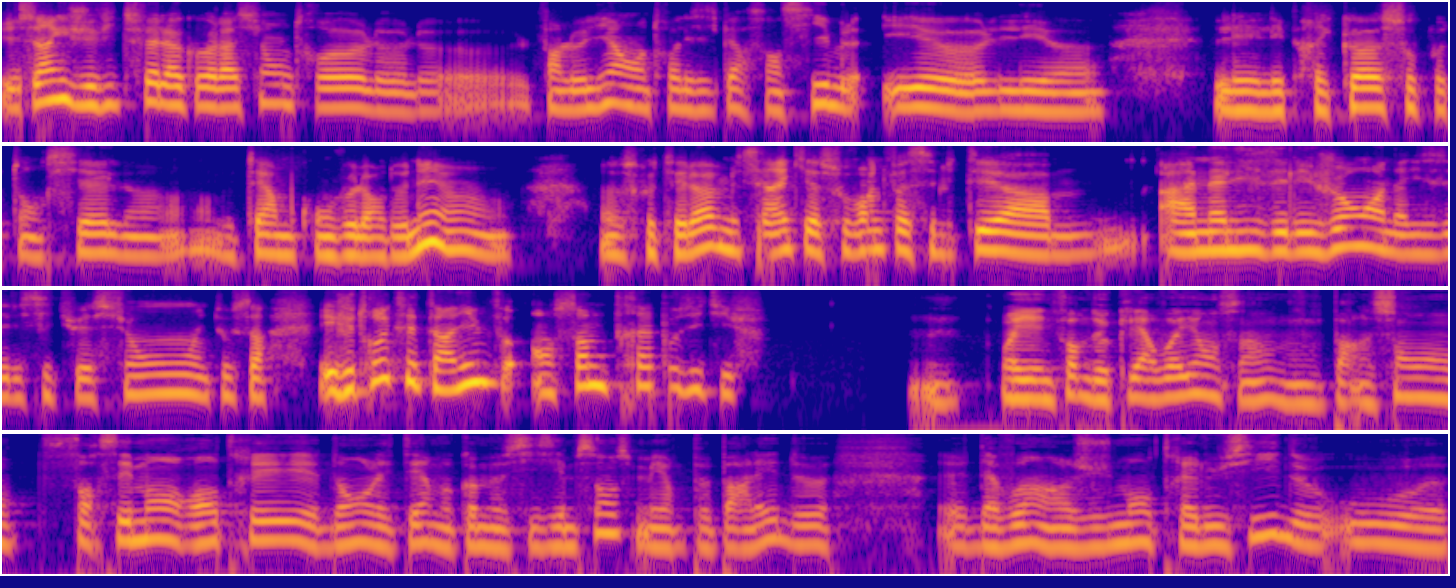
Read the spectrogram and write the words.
Et c'est vrai que j'ai vite fait la corrélation entre le, lien entre les hypersensibles et euh, les, euh, les, précoces au potentiel, hein, le terme qu'on veut leur donner, hein, de ce côté-là. Mais c'est vrai qu'il y a souvent une facilité à, à, analyser les gens, analyser les situations et tout ça. Et j'ai trouvé que c'était un livre, en somme, très positif. Mmh. Ouais, il y a une forme de clairvoyance, hein. sans forcément rentrer dans les termes comme sixième sens, mais on peut parler euh, d'avoir un jugement très lucide ou euh,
